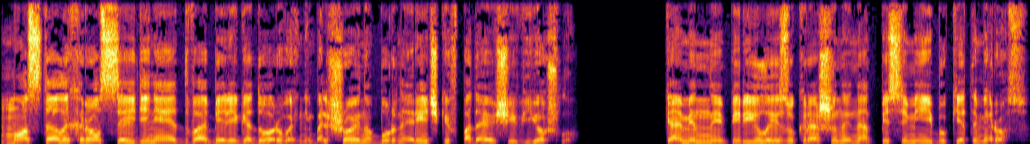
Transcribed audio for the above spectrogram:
Мост Алых Рос соединяет два берега Дорвы, небольшой, но бурной речки, впадающей в Йошлу. Каменные перила изукрашены надписями и букетами роз.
